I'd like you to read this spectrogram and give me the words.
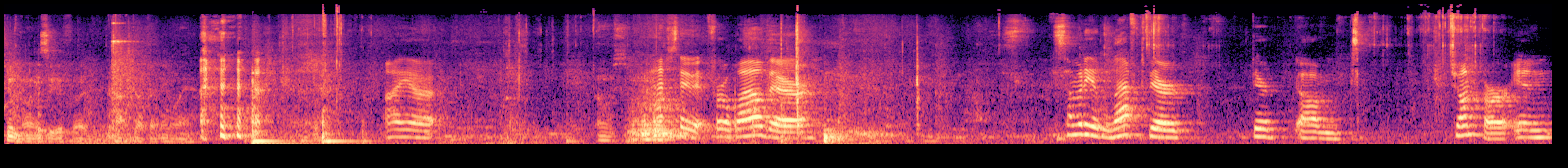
too noisy if I packed up anyway. I, uh, Oh, I have to say that for a while there, somebody had left their their um, jumper in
